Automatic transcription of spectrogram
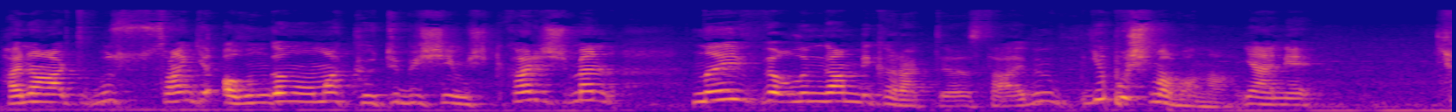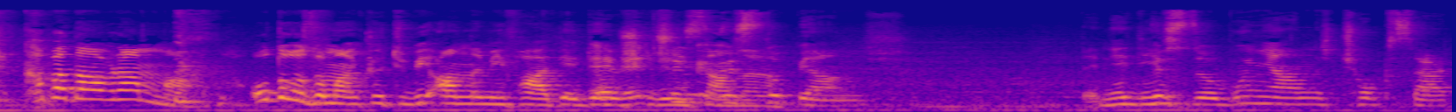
hani artık bu sanki alıngan olmak kötü bir şeymiş. Kardeşim ben naif ve alıngan bir karaktere sahibim. Yapışma bana. Yani kaba davranma. O da o zaman kötü bir anlam ifade ediyormuş Evet gibi çünkü insanlara. üslup yanlış. Ne diyeyim? Üslubun yanlış, çok sert.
